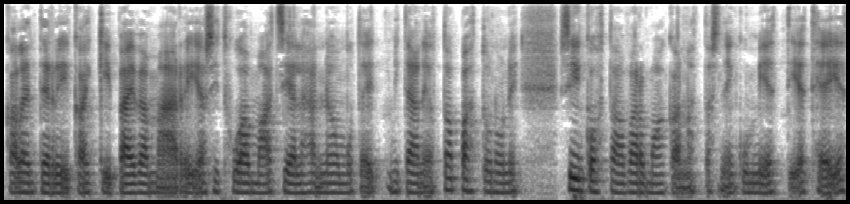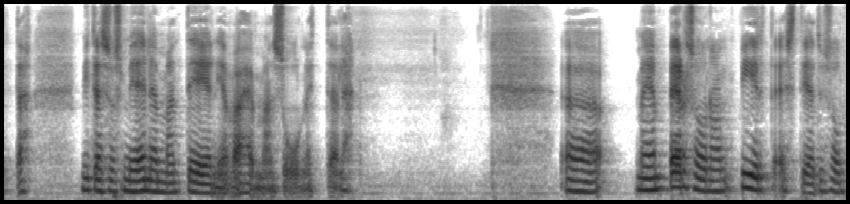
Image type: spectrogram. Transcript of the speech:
kalenteria, kaikki päivämääriä ja sitten huomaa, että siellähän ne on, mutta ei, mitään ei ole tapahtunut, niin siinä kohtaa varmaan kannattaisi niin kuin miettiä, että hei, että mitäs jos minä enemmän teen ja vähemmän suunnittelen. Öö, meidän persoonan piirteistä tietysti on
